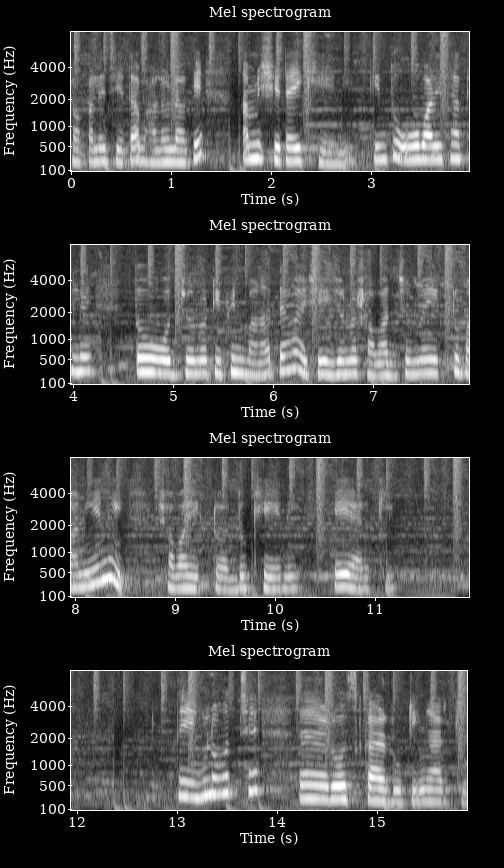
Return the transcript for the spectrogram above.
সকালে যেটা ভালো লাগে আমি সেটাই খেয়ে নিই। কিন্তু ও বাড়ি থাকলে তো ওর জন্য টিফিন বানাতে হয়, সেই জন্য সবার জন্যই একটু বানিয়ে নিই, সবাই একটু আধটু খেয়ে নিই, এই আর কি। তো এগুলো হচ্ছে রোজকার রুটিন আর কি।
